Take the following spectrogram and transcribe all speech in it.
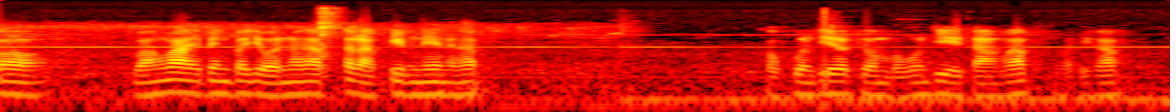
ก็หวัง ว่าจะเป็นประโยชน์นะครับสำหรับคลิปนี้นะครับ ขอบคุณที่รับชมขอบคุณที่ติดตามครับสวัสดีครับ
